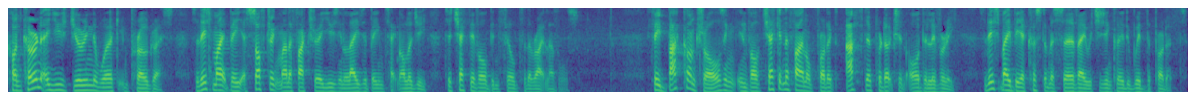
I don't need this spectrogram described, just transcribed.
Concurrent are used during the work in progress. So, this might be a soft drink manufacturer using laser beam technology to check they've all been filled to the right levels. Feedback controls in- involve checking the final product after production or delivery. So, this may be a customer survey which is included with the product.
